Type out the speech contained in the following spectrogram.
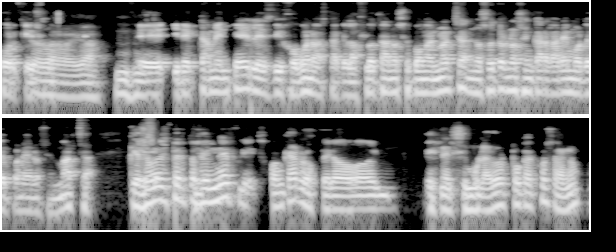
porque eh, directamente les dijo, bueno, hasta que la flota no se ponga en marcha, nosotros nos encargaremos de poneros en marcha. Que son expertos en Netflix, Juan Carlos, pero en el simulador poca cosa, ¿no?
